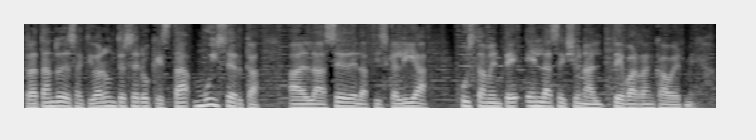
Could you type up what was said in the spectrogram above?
tratando de desactivar un tercero que está muy cerca a la sede de la Fiscalía, justamente en la seccional de Barranca Bermeja.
